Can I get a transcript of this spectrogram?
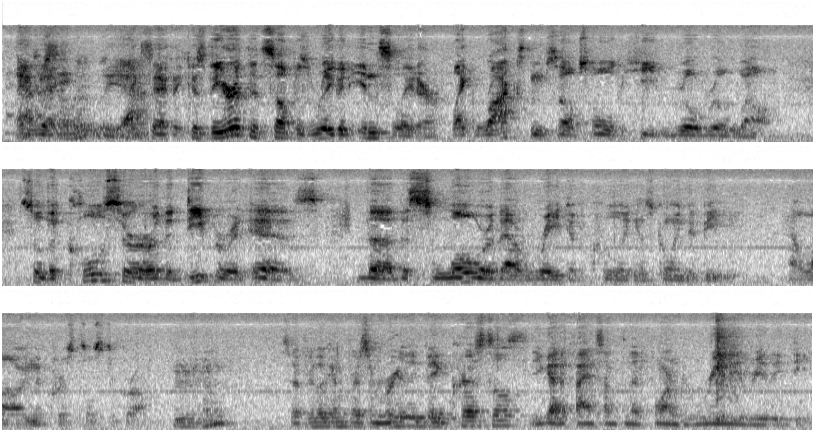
better. Absolutely, yeah. Exactly, because the Earth itself is a really good insulator. Like rocks themselves hold heat real, real well. So the closer or the deeper it is, the the slower that rate of cooling is going to be, allowing the crystals to grow. Mm-hmm. So if you're looking for some really big crystals, you got to find something that formed really, really deep.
